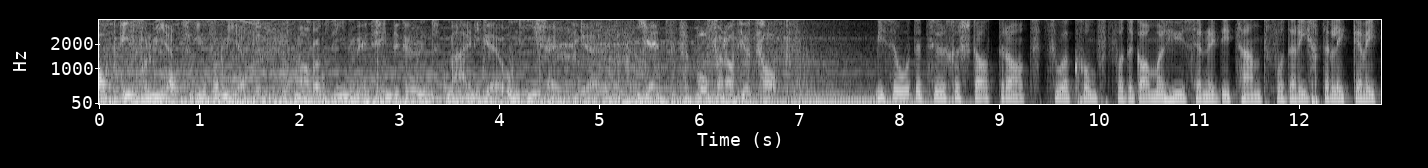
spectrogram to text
Top informiert. informiert. Das Magazin mit Hintergrund, Meinungen und Einschätzungen. Jetzt auf Radio Top. Wieso der Zürcher Stadtrat die Zukunft der Gammelhäuser nicht in die Hand der Richter legen will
